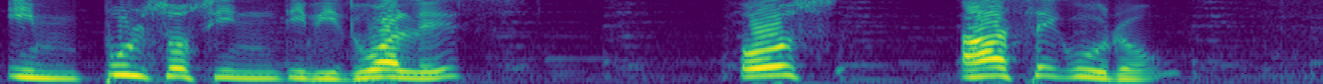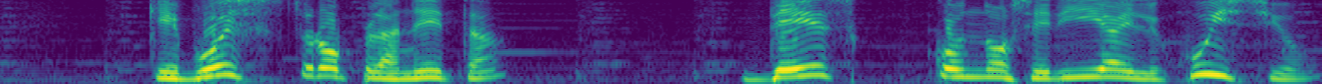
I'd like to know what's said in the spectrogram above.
impulsos individuales, os aseguro que vuestro planeta desconocería el juicio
